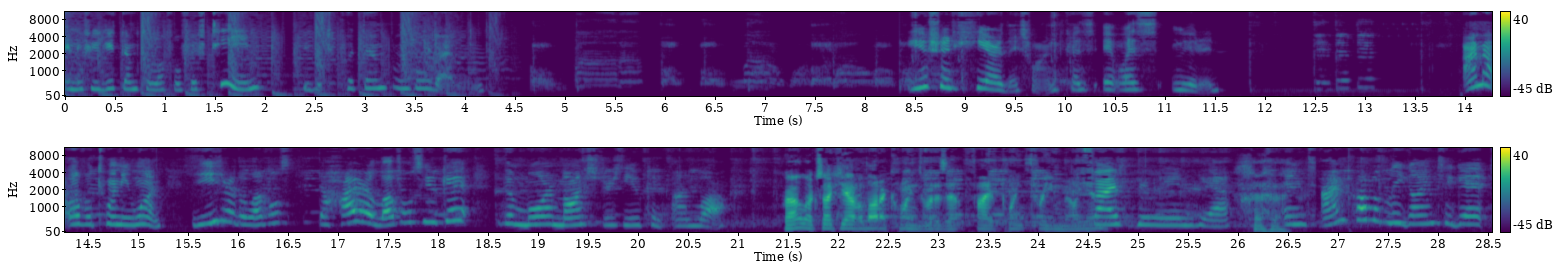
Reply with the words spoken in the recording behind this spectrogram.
And if you get them to level 15, you get to put them on Gold Island. You should hear this one because it was muted. I'm at level 21. These are the levels. The higher levels you get, the more monsters you can unlock. Well, it looks like you have a lot of coins. What is that, 5.3 million? Five million, yeah. and I'm probably going to get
